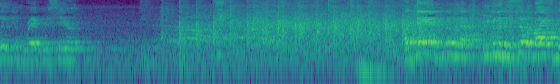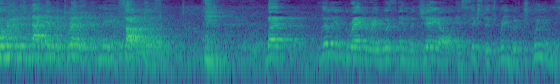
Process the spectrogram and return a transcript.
Lydia Gregory's here. Again, women, even in the civil rights movement, did not get the credit for me in solidarism. But Lydia Gregory was in the jail in 63 with twins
